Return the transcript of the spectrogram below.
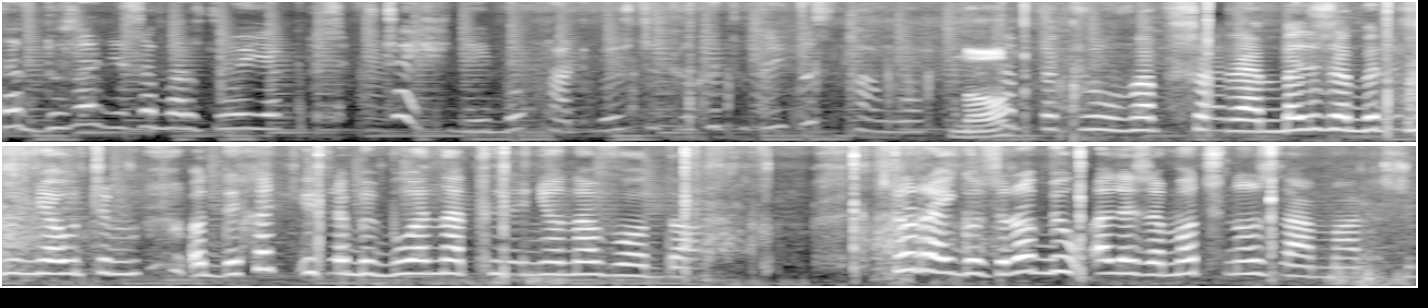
tak dużo nie zamarzło jak wcześniej, bo patrz, bo jeszcze trochę tutaj zostało. No, Tam takruwa przerębel, żeby ryby miały czym oddychać i żeby była natleniona woda. Wczoraj go zrobił, ale za mocno zamarzł.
